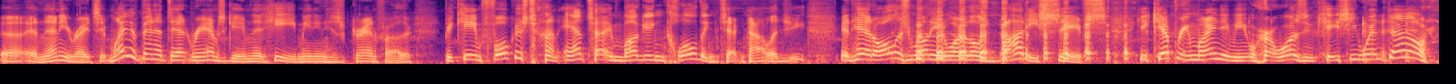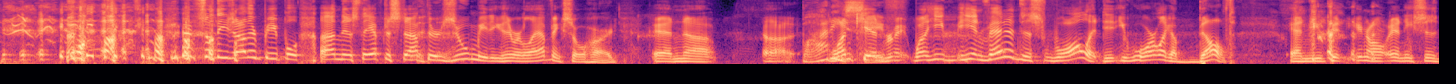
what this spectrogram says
Uh, and then he writes, it might have been at that Rams game that he, meaning his grandfather, became focused on anti mugging clothing technology and had all his money in one of those body safes. He kept reminding me where it was in case he went down. and so these other people on this, they have to stop their Zoom meetings. They were laughing so hard. And uh, uh, Body one safe? kid, well, he, he invented this wallet that you wore like a belt. And you could, you know, and he says,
